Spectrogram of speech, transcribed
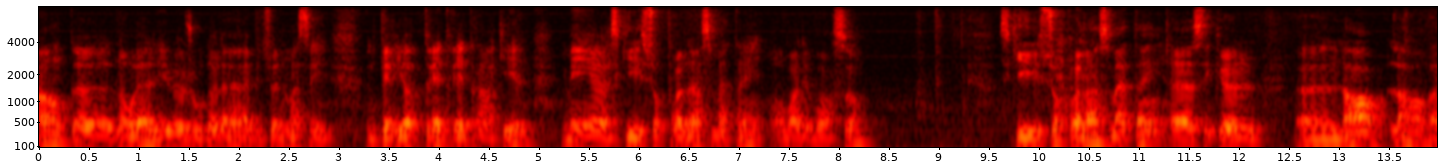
entre Noël et le jour de l'an, habituellement, c'est une période très, très tranquille. Mais ce qui est surprenant ce matin, on va aller voir ça. Ce qui est surprenant ce matin, c'est que l'or, l'or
